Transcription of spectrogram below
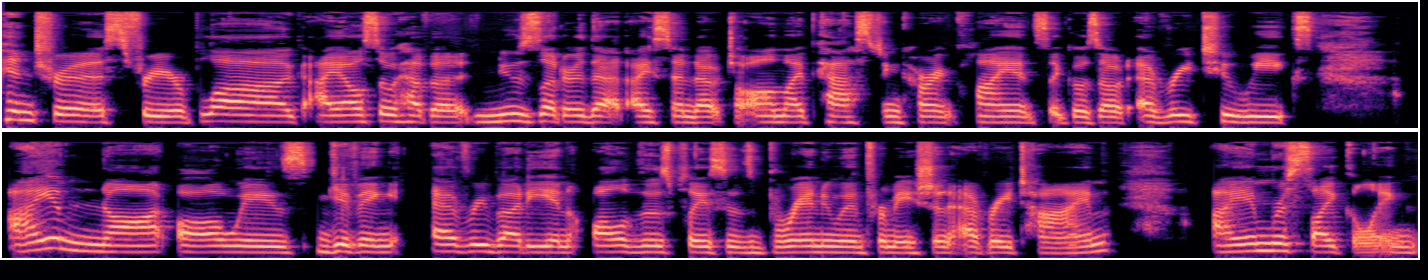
Pinterest, for your blog, I also have a newsletter that I send out to all my past and current clients that goes out every two weeks. I am not always giving everybody in all of those places brand new information every time. I am recycling,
